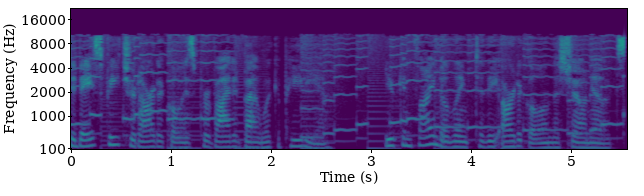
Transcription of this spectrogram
Today's featured article is provided by Wikipedia. You can find a link to the article in the show notes.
